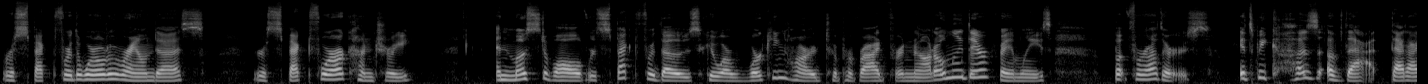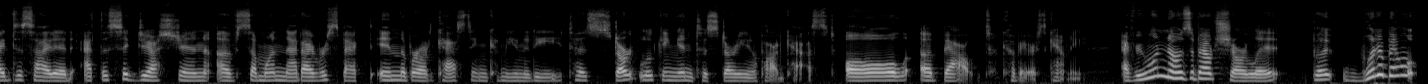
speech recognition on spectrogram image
respect for the world around us, respect for our country, and most of all, respect for those who are working hard to provide for not only their families, but for others. It's because of that that I decided, at the suggestion of someone that I respect in the broadcasting community, to start looking into starting a podcast all about Cabarrus County. Everyone knows about Charlotte, but what about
